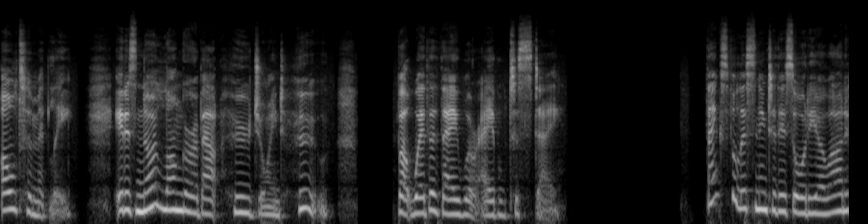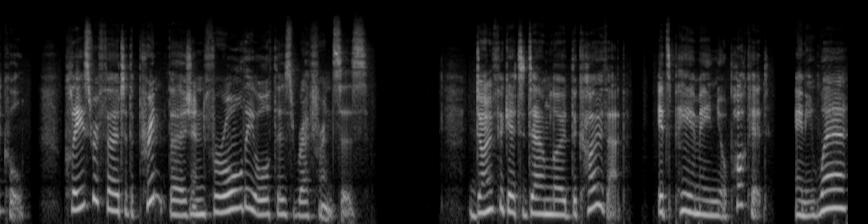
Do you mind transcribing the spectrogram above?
Ultimately, it is no longer about who joined who, but whether they were able to stay. Thanks for listening to this audio article. Please refer to the print version for all the author's references. Don't forget to download the Cove app. It's PME in your pocket, anywhere,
